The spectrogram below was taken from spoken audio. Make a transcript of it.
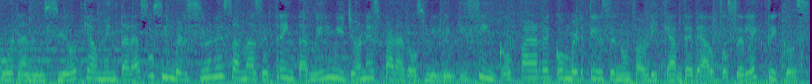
Ford anunció que aumentará sus inversiones a más de 30 mil millones para 2025 para reconvertirse en un fabricante de autos eléctricos.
